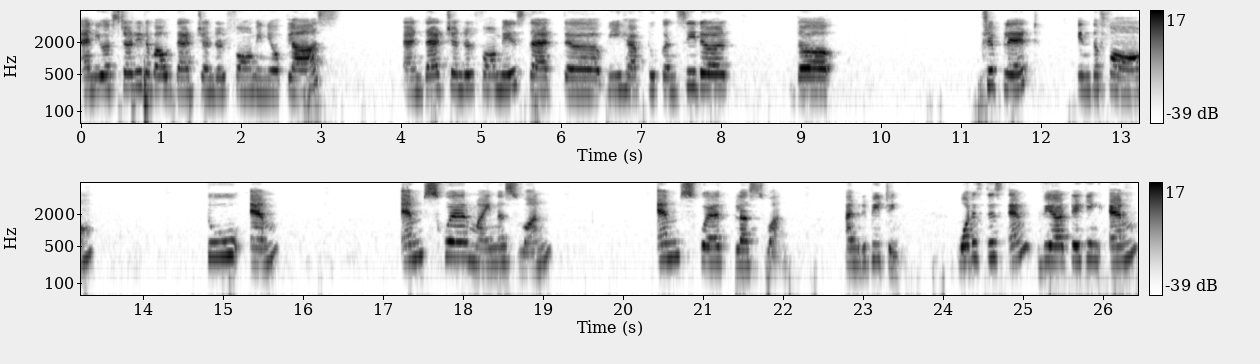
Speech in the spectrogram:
and you have studied about that general form in your class and that general form is that uh, we have to consider the triplet in the form 2m m square minus 1 m square plus 1 i'm repeating. What is this m? We are taking m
